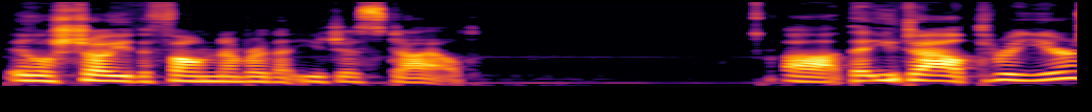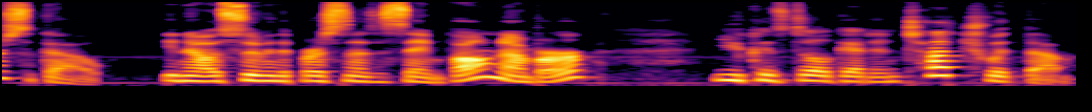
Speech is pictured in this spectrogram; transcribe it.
It'll show you the phone number that you just dialed. Uh, that you dialed three years ago. You know, assuming the person has the same phone number, you can still get in touch with them.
